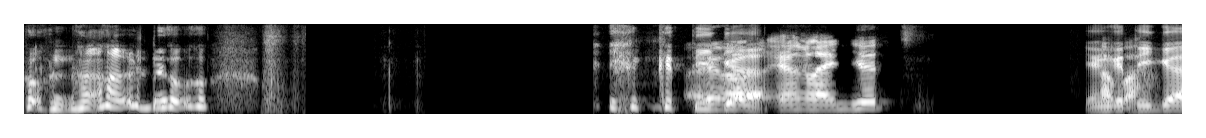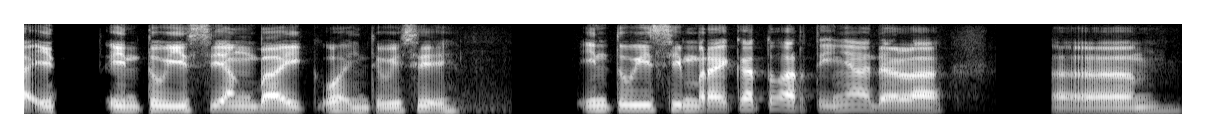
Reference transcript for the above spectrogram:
Ronaldo. Yang Ayo ketiga yang lanjut. yang Apa? ketiga in intuisi yang baik. Wah intuisi. Intuisi mereka tuh artinya adalah, mmm,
